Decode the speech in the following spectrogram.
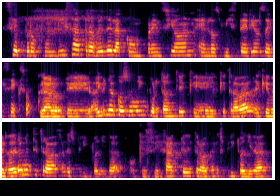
se profundiza a través de la comprensión en los misterios del sexo. Claro, eh, hay una cosa muy importante que el que trabaja, el que verdaderamente trabaja la espiritualidad o que se jacte de trabajar la espiritualidad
